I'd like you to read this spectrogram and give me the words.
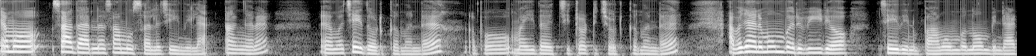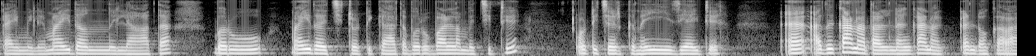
നമ്മൾ സാധാരണ സമൂസ എല്ലാം ചെയ്യുന്നില്ല അങ്ങനെ നമ്മൾ ചെയ്ത് കൊടുക്കുന്നുണ്ട്. അപ്പോൾ മൈദ വെച്ചിട്ട് ഒട്ടിച്ച് കൊടുക്കുന്നുണ്ട്. അപ്പോൾ ഞാൻ മുമ്പ് ഒരു വീഡിയോ ചെയ്തിനിപ്പോൾ മുമ്പ് നോമ്പിന്റെ ആ ടൈമിൽ മൈദ ഒന്നുമില്ലാത്ത വെറു മൈദ വെച്ചിട്ട് ഒട്ടിക്കാത്ത വെറു വെള്ളം വെച്ചിട്ട് ഒട്ടിച്ചെടുക്കുന്ന ഈസി ആയിട്ട്. അത് കാണാത്ത ആളുണ്ടാകും കാണാ കണ്ടോക്കാവാ.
